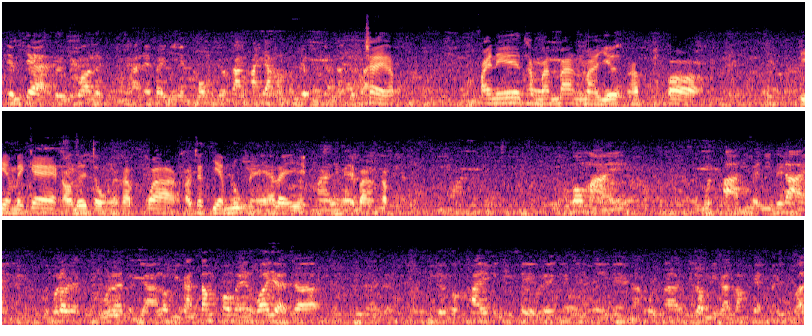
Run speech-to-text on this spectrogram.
เตรียมแก้โดยเฉพาะเลยนะฮะในไฟล์นี้เห็นพบเยอะตั้งค่ายากค่อนข้างเยอะเหมือนกันนะใช่ครับ ไฟล์นี้ทำกันบ้านมาเยอะครับ ก็ เตรียมไปแก้เขาโดยตรงนะครับ ว่าเขาจะเตรียมลูกไหนอะไรมายังไงบ้างครับ เป้าหมายสมมติผ่านไฟล์นี้ไม่ได้สมมติเราสมมติเราสัญญาเรามีการตั้งเป้าไหมหรือว่าอยากจะเจอกับใครเป็นพิเศษอะไรอย่างเงี้ยในในอนาคตหน้าที่เรามีการวางแผนไหมหรือว่า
